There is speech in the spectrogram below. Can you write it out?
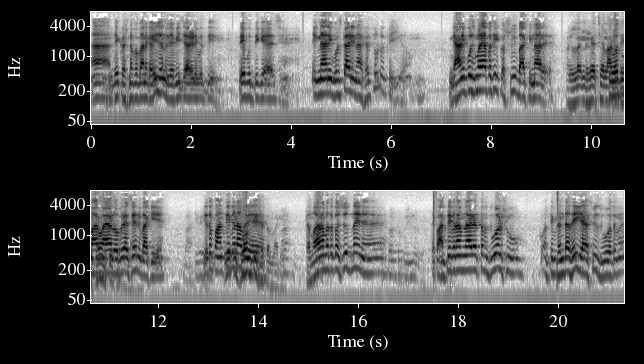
હા જે કૃષ્ણ ભગવાને કહ્યું છે ને વ્યભિચારણી બુદ્ધિ તે બુદ્ધિ કહેવાય છે. એ જ્ઞાની પુરુષ કાઢી નાખે છૂટું થઈ ગયો. જ્ઞાની પુરુષ મળ્યા પછી કશું બાકી ના રહે. છે માયા ને બાકી એ. તો કાંતિ બનાવે તમારામાં તો કશું જ નહીં ને. કાંતિ બનાવ ના રહે તમે જુઓ શું. કાંતિ ઠંડા થઈ ગયા શું જુઓ તમે?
